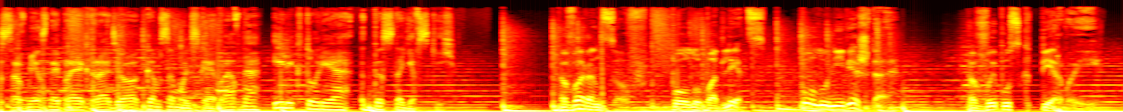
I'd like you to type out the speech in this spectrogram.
Совместный проект радио «Комсомольская правда» и лектория «Достоевский». Воронцов. Полуподлец. Полуневежда. Выпуск первый.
